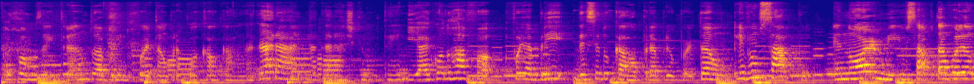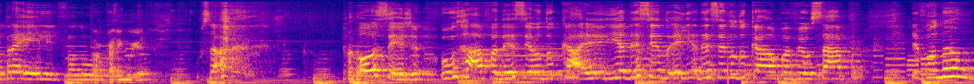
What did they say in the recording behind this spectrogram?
Aí fomos entrando, abrindo o portão pra colocar o carro na garagem, na garagem que não tem. E aí quando o Rafa foi abrir, descer do carro pra abrir o portão, ele viu um sapo enorme e o sapo tava olhando pra ele. Ele falou... Então, caringueira. O sapo... Ou seja, o Rafa desceu do carro, ele ia descendo, ele ia descendo do carro pra ver o sapo. Ele falou, não,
